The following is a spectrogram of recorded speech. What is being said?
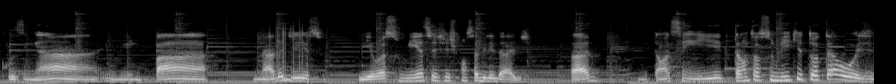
cozinhar, limpar, nada disso. E eu assumi essas responsabilidades, sabe? Então, assim, e tanto assumi que tô até hoje.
